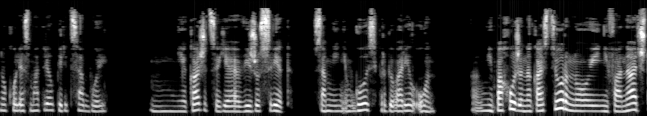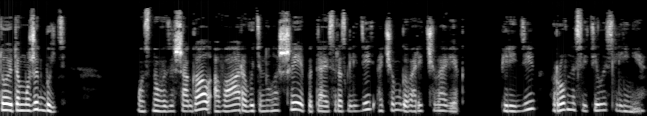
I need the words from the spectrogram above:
Но Коля смотрел перед собой, «Мне кажется, я вижу свет», — сомнением в голосе проговорил он. «А, «Не похоже на костер, но и не фонарь. Что это может быть?» Он снова зашагал, а Ваара вытянула шею, пытаясь разглядеть, о чем говорит человек. Впереди ровно светилась линия.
